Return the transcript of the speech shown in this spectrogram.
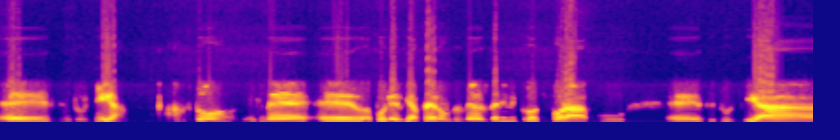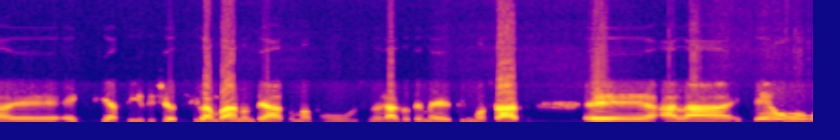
ε, στην Τουρκία. Αυτό είναι ε, πολύ ενδιαφέρον. Βεβαίως δεν είναι η πρώτη φορά που ε, στην Τουρκία ε, έχει αυτή η είδηση ότι συλλαμβάνονται άτομα που συνεργάζονται με την Μοσάτ. Ε, αλλά και ο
